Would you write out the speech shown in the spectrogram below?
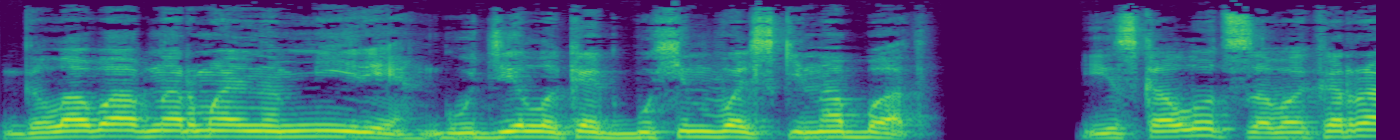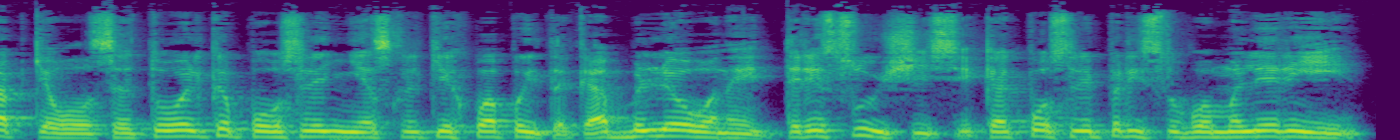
Голова в нормальном мире гудела, как бухенвальский набат. Из колодца выкарабкивался только после нескольких попыток, облеванный, трясущийся, как после приступа малярии.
